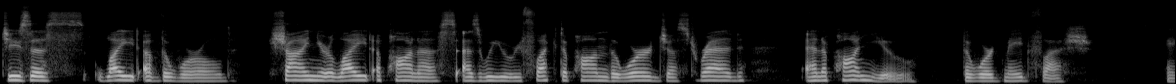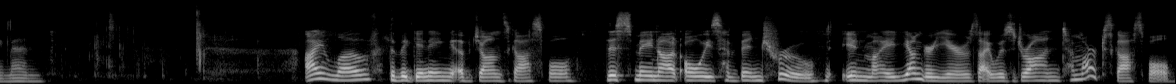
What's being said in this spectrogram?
Jesus, light of the world, shine your light upon us as we reflect upon the word just read and upon you the Word made flesh. Amen. I love the beginning of John's Gospel. This may not always have been true. In my younger years, I was drawn to Mark's Gospel.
